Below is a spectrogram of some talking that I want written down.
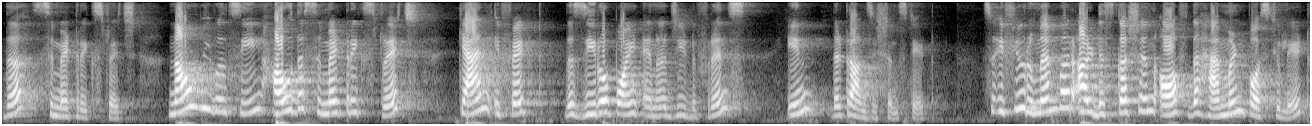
the symmetric stretch. Now, we will see how the symmetric stretch can affect the 0 point energy difference in the transition state. So, if you remember our discussion of the Hammond postulate,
